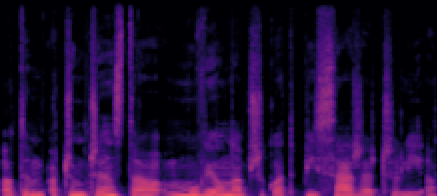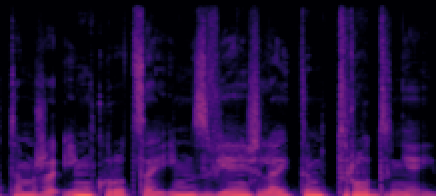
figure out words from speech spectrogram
o tym, o czym często mówią na przykład pisarze, czyli o tym, że im krócej, im zwięźlej, tym trudniej.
